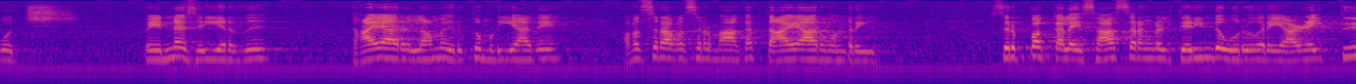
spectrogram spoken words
போச்சு. இப்போ என்ன செய்யறது? தாயார் இல்லாமல் இருக்க முடியாதே. அவசர அவசரமாக தாயார் ஒன்றை சிற்பக்கலை சாஸ்திரங்கள் தெரிந்த ஒருவரை அழைத்து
